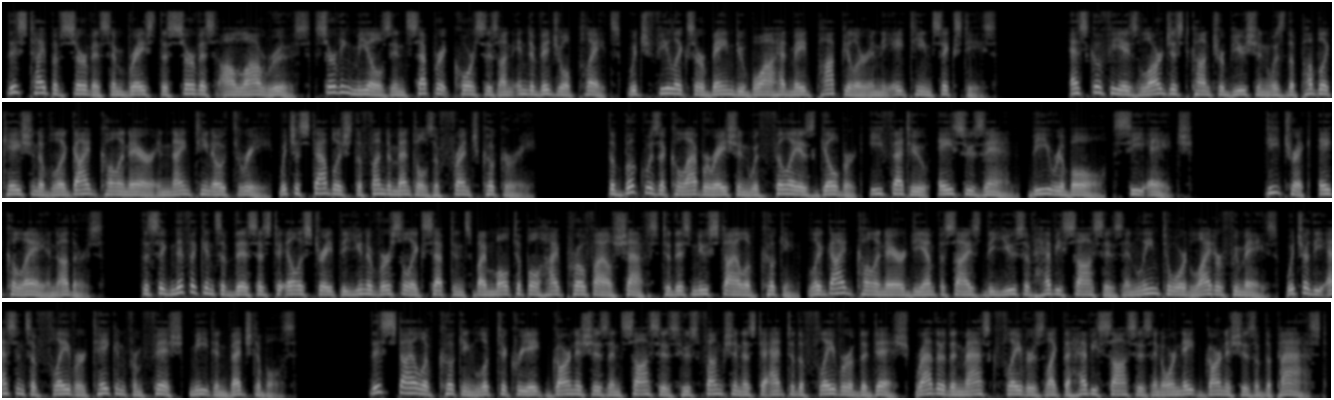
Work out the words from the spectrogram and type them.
This type of service embraced the service à la Russe serving meals in separate courses on individual plates, which Félix Urbain Dubois had made popular in the 1860s. Escoffier's largest contribution was the publication of Le Guide culinaire in 1903, which established the fundamentals of French cookery. The book was a collaboration with Phileas Gilbert, E. Fetu, A. Suzanne, B. Ribol, C. H. Dietrich, A. Calais and others. The significance of this is to illustrate the universal acceptance by multiple high-profile chefs to this new style of cooking. Le Guide culinaire de-emphasized the use of heavy sauces and leaned toward lighter fumés, which are the essence of flavor taken from fish, meat and vegetables. This style of cooking looked to create garnishes and sauces whose function is to add to the flavor of the dish, rather than mask flavors like the heavy sauces and ornate garnishes of the past.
